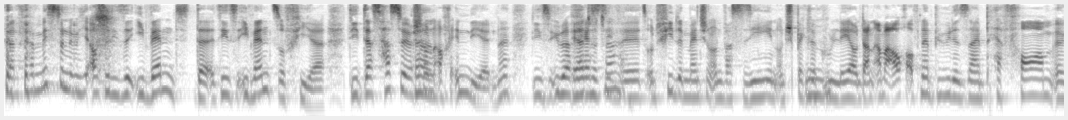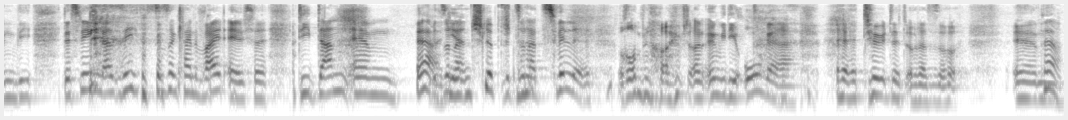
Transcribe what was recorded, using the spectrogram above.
dann vermisst du nämlich auch so diese Event, da, dieses Event Sophia, die, das hast du ja schon Ja. auch in dir, ne, dieses über Ja. Festivals und viele Menschen und was sehen und Mhm. spektakulär und dann aber auch auf einer Bühne sein, performen irgendwie. Deswegen, da sehe ich, das ist so eine kleine Waldelfe, die dann ähm, mit, so die einer, dann schlüpft, mit so ne? einer Zwille rumläuft und irgendwie die Oger äh, tötet oder so. Ähm, ja,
